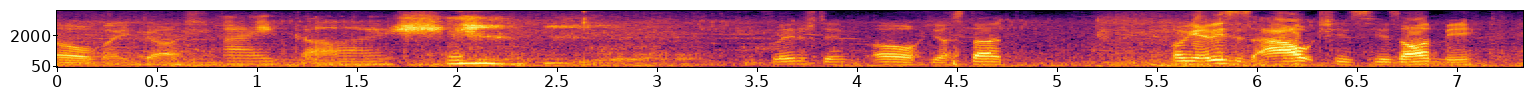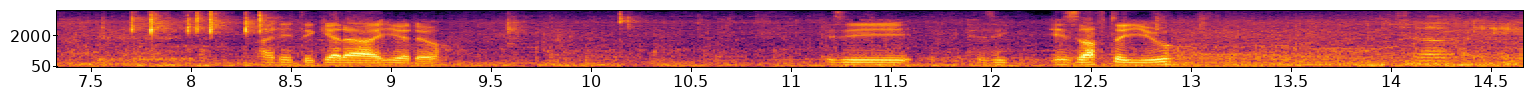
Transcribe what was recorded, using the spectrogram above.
Oh my gosh. my gosh. Flinched him. Oh, you're stunned. Okay, this is ouch. He's, he's on me. I need to get out of here though. Is he... Is he... He's after you? It's okay.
